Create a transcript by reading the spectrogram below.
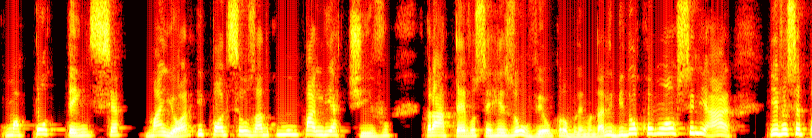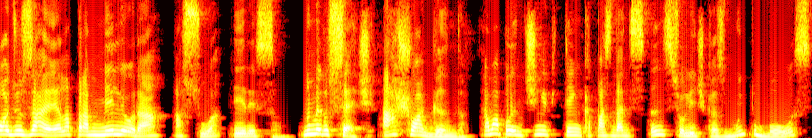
uma potência maior e pode ser usado como um paliativo para até você resolver o problema da libido ou como auxiliar. E você pode usar ela para melhorar a sua ereção. Número 7, ashwagandha. É uma plantinha que tem capacidades ansiolíticas muito boas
